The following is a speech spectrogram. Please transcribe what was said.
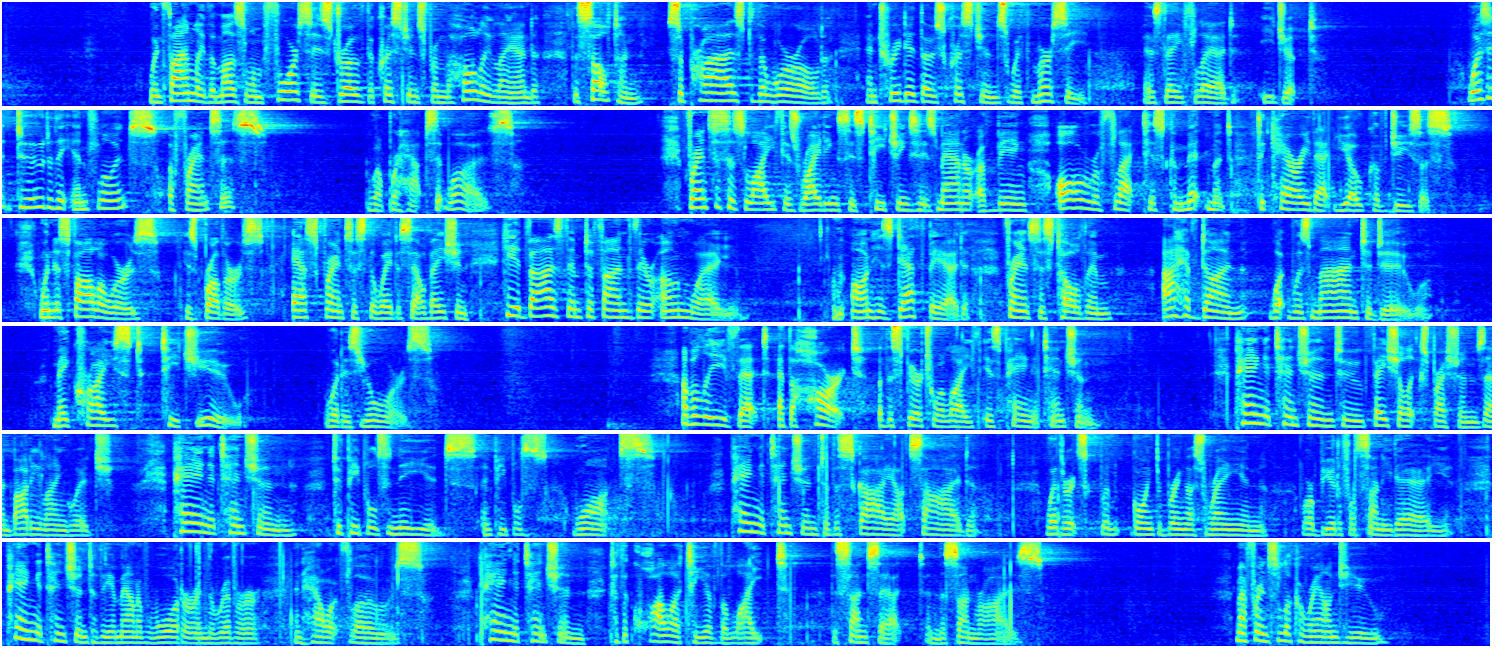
When finally the Muslim forces drove the Christians from the Holy Land, the Sultan surprised the world and treated those Christians with mercy as they fled Egypt. Was it due to the influence of Francis? Well, perhaps it was. Francis's life, his writings, his teachings, his manner of being all reflect his commitment to carry that yoke of Jesus. When his followers, his brothers, asked Francis the way to salvation, he advised them to find their own way on his deathbed, Francis told them, I have done what was mine to do. May Christ teach you what is yours. I believe that at the heart of the spiritual life is paying attention. Paying attention to facial expressions and body language, paying attention to people's needs and people's wants, paying attention to the sky outside, whether it's going to bring us rain or a beautiful sunny day, paying attention to the amount of water in the river and how it flows, paying attention to the quality of the light, the sunset and the sunrise. My friends, look around you.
